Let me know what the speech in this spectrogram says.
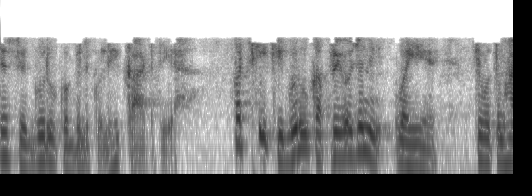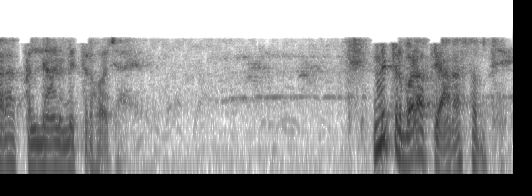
जैसे गुरु को बिल्कुल ही काट दिया। पर ठीक ही गुरु का प्रयोजन ही वही है कि वो तुम्हारा कल्याण मित्र हो जाए। मित्र बड़ा प्यारा शब्द है।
